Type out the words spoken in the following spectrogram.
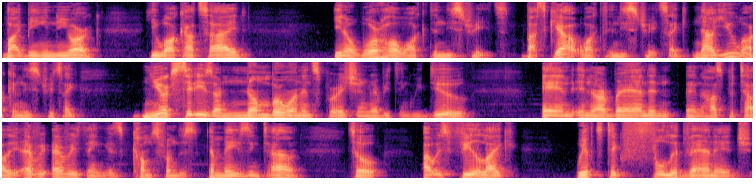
by being in New York. You walk outside, you know, Warhol walked in these streets, Basquiat walked in these streets. Like now you walk in these streets. Like New York City is our number one inspiration in everything we do and in our brand and, and hospitality, every everything is comes from this amazing town. So I always feel like we have to take full advantage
